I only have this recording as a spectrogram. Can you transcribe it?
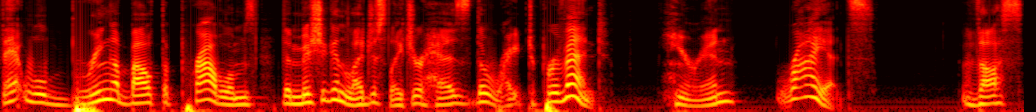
that will bring about the problems the Michigan legislature has the right to prevent. Herein, riots. Thus,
